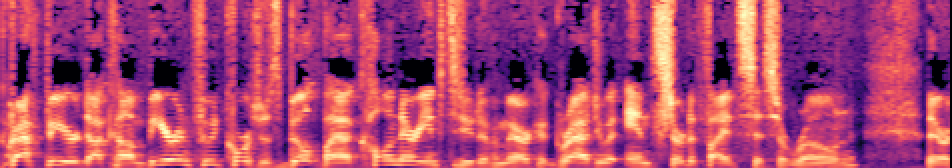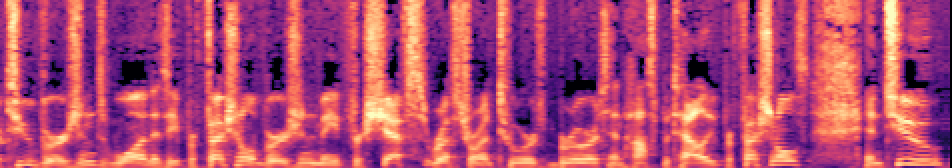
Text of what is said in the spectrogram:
The craftbeer.com beer and food course was built by a Culinary Institute of America graduate and certified Cicerone. There are two versions. One is a professional version made for chefs, restaurateurs, brewers, and hospitality professionals, and two,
